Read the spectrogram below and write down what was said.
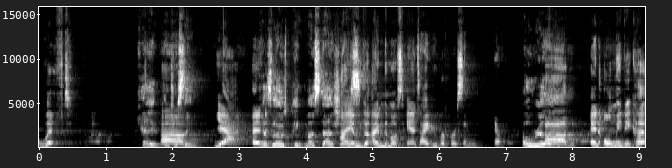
Lyft. Okay, interesting. Um, yeah, and because those pink mustaches. I am the I'm the most anti Uber person ever. Oh, really? Um, and only because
